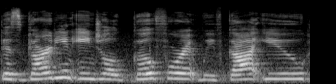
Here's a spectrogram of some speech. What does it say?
this guardian angel, go for it, we've got you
